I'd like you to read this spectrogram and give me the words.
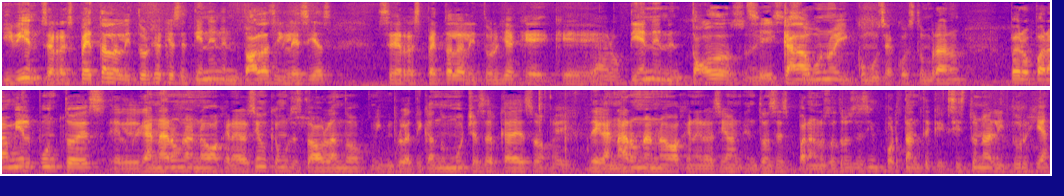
Y bien, se respeta la liturgia que se tienen en todas las iglesias, se respeta la liturgia que, que Claro. tienen en todos Sí, y sí, cada sí. uno y como se acostumbraron. Pero para mí el punto es el ganar una nueva generación, que hemos estado hablando y platicando mucho acerca de eso, Sí. de ganar una nueva generación. Entonces, para nosotros es importante que exista una liturgia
